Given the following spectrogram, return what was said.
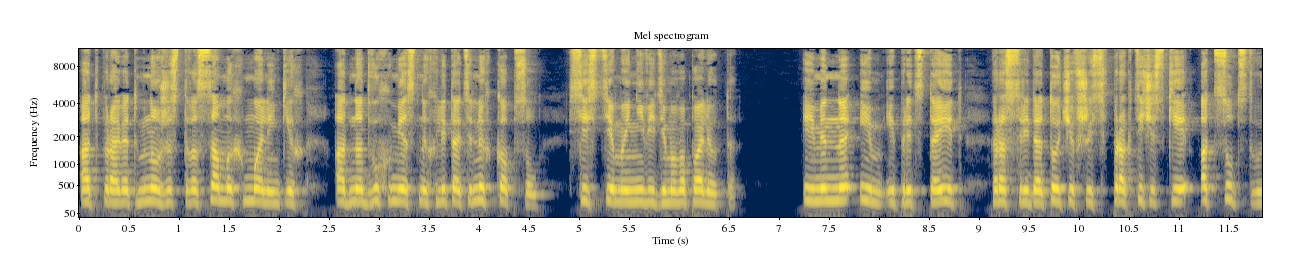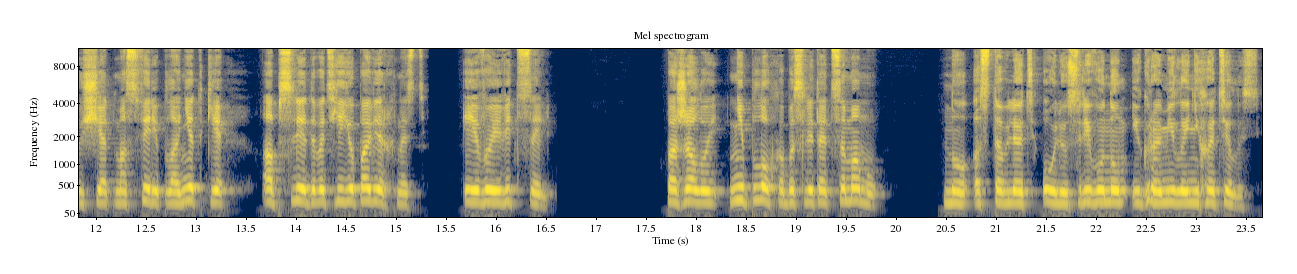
Отправят множество самых маленьких одно-двухместных летательных капсул с системой невидимого полета. Именно им и предстоит, рассредоточившись в практически отсутствующей атмосфере планетки, обследовать ее поверхность и выявить цель. Пожалуй, неплохо бы слетать самому. Но оставлять Олю с Ревуном и Громилой не хотелось.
